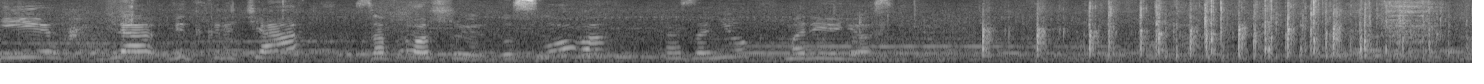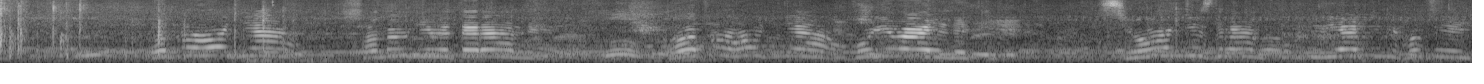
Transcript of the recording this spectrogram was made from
І для відкриття запрошую до слова Казанюк Марію Йосипівну. Доброго дня, шановні ветерани! Доброго дня, вболівальники! Сьогодні зранку в 9 годині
